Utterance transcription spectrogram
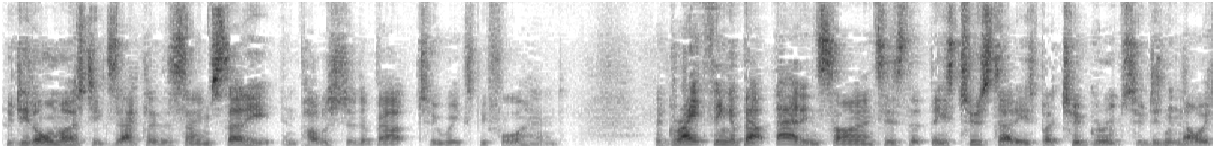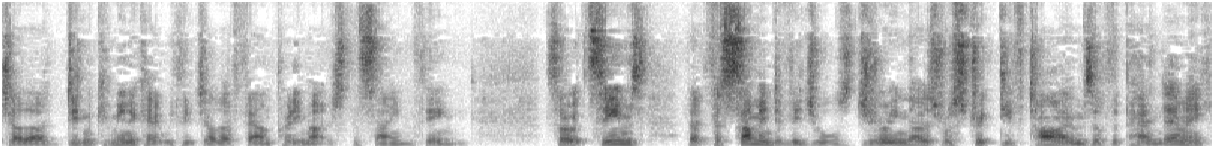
who did almost exactly the same study and published it about two weeks beforehand. The great thing about that in science is that these two studies by two groups who didn't know each other, didn't communicate with each other, found pretty much the same thing. So it seems that for some individuals during those restrictive times of the pandemic,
